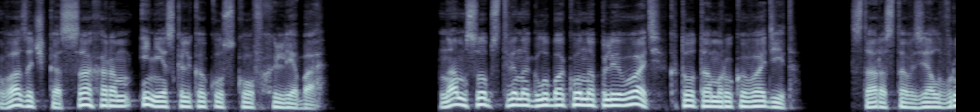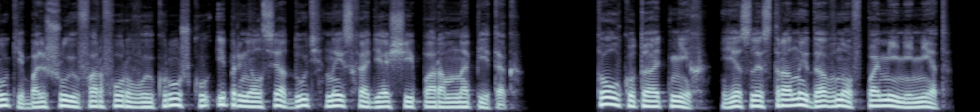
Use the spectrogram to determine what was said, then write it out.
вазочка с сахаром и несколько кусков хлеба. Нам, собственно, глубоко наплевать, кто там руководит. Староста взял в руки большую фарфоровую кружку и принялся дуть на исходящий паром напиток. Толку-то от них, если страны давно в помине нет.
